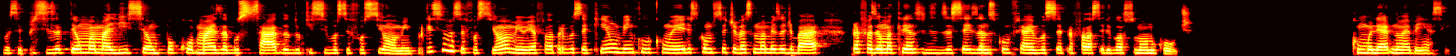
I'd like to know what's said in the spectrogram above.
Você precisa ter uma malícia um pouco mais aguçada do que se você fosse homem. Porque se você fosse homem, eu ia falar para você que um vínculo com eles como se você estivesse numa mesa de bar para fazer uma criança de 16 anos confiar em você para falar se ele gosta ou não no coach. Com mulher não é bem assim.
